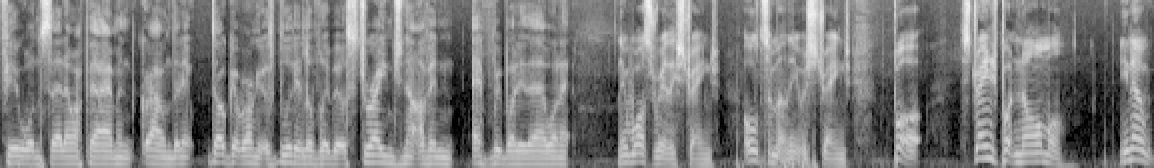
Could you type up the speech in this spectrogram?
few ones saying how happy I am in the ground, and it don't get wrong, it was bloody lovely, but it was strange not having everybody there, wasn't it? It was really strange. Ultimately, it was strange. But, strange but normal. You know,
